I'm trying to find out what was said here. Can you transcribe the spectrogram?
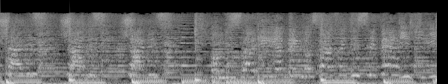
Chaves, Chaves, Chaves, uma historinha bem gostosa de se ver.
